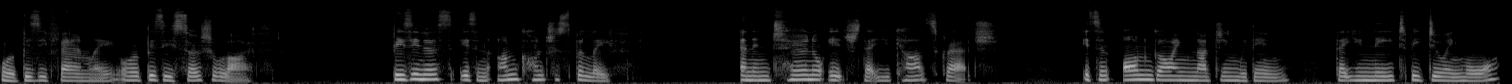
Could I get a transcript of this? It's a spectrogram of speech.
or a busy family or a busy social life. Busyness is an unconscious belief, an internal itch that you can't scratch it's an ongoing nudging within that you need to be doing more,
